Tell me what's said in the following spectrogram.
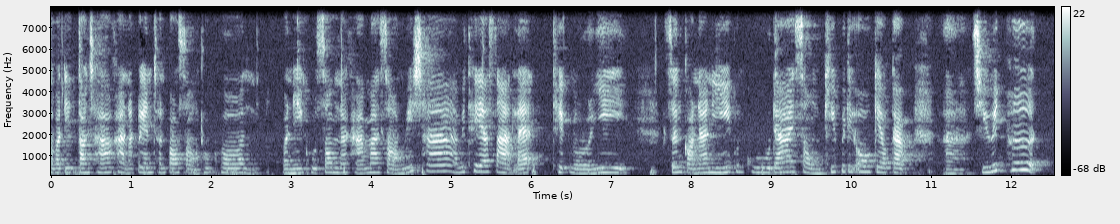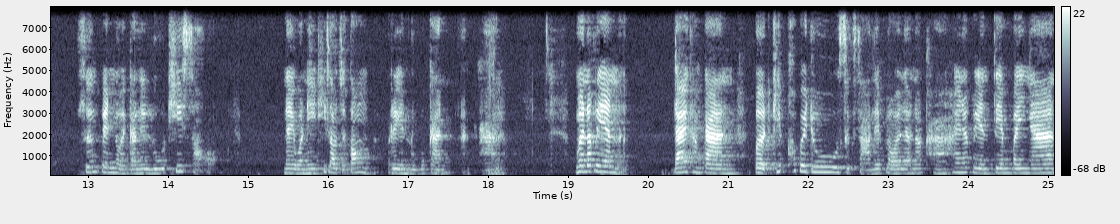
สวัสดีตอนเช้าค่ะนักเรียนชั้นป .2 ทุกคน วันนี้ครูส้มนะคะมาสอนวิชาวิทยาศาสตร์ และเทคโนโลยี ซึ่งก่อนหน้านี้คุณครูได้ส่งคลิปวิดีโอเกี่ยวกับชีวิตพืช ซึ่งเป็นหน่วยการเรียนรู้ที่ 2 ในวันนี้ที่เราจะต้องเรียนรู้กันนะคะเมื่อนักเรียนได้ทำการเปิดคลิปเข้าไปดูศึกษาเรียบร้อยแล้วนะคะ ให้นักเรียนเตรียมใบงาน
